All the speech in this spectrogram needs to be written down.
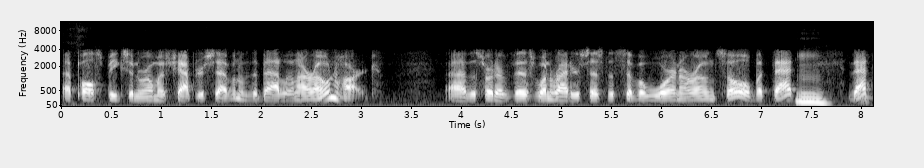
Uh, Paul speaks in Romans chapter 7 of the battle in our own heart. Uh, the sort of, as one writer says, the civil war in our own soul. But that, mm. that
